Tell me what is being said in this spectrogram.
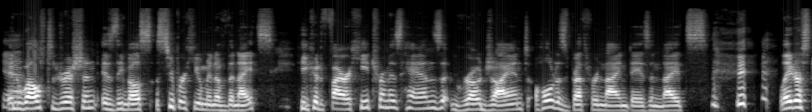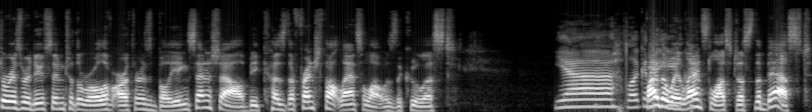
Yeah. in Welsh tradition is the most superhuman of the knights. He could fire heat from his hands, grow giant, hold his breath for nine days and nights. Later stories reduce him to the role of Arthur's bullying seneschal because the French thought Lancelot was the coolest. yeah, look at By the way, Lancelot's just the best.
